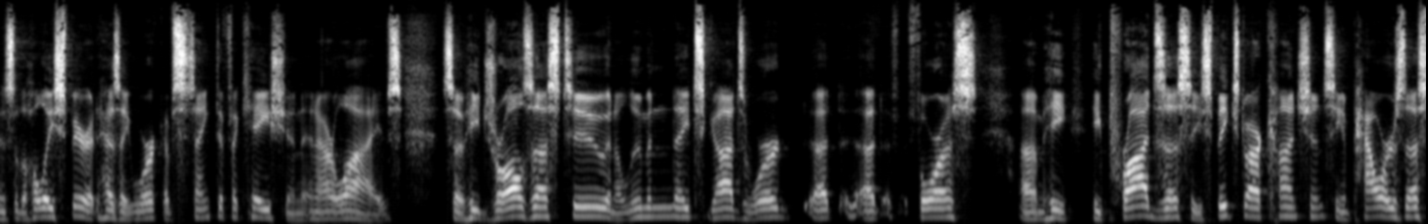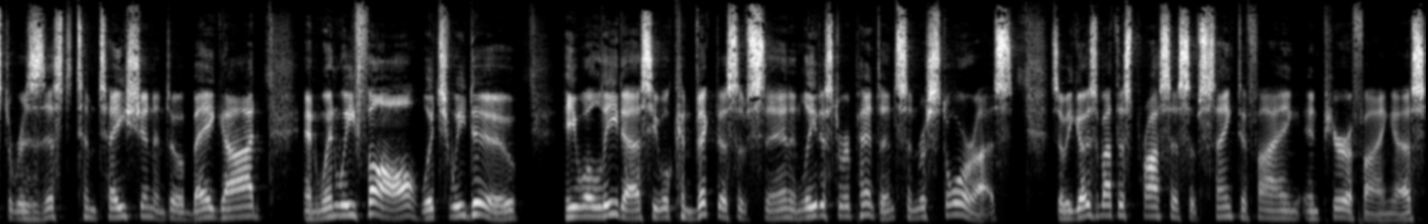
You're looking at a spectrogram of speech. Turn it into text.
And so the Holy Spirit has a work of sanctification in our lives. So He draws us to and illuminates God's Word uh, uh, for us. Um, he, he prods us. He speaks to our conscience. He empowers us to resist temptation and to obey God. And when we fall, which we do, he will lead us, He will convict us of sin and lead us to repentance and restore us. So He goes about this process of sanctifying and purifying us,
